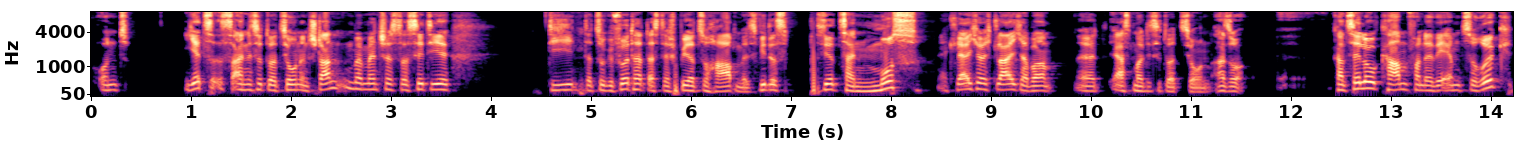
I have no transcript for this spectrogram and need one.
Und jetzt ist eine Situation entstanden bei Manchester City, die dazu geführt hat, dass der Spieler zu haben ist. Wie das passiert sein muss, erkläre ich euch gleich, aber äh, erstmal die Situation. Also äh, Cancelo kam von der WM zurück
